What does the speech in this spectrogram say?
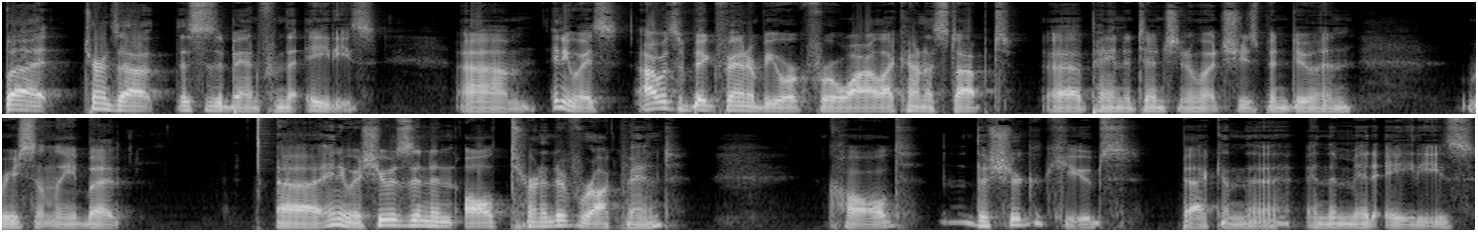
But turns out this is a band from the 80s. Um, anyways, I was a big fan of Bjork for a while. I kind of stopped uh, paying attention to what she's been doing recently. But uh, anyway, she was in an alternative rock band called the Sugarcubes back in the in the mid 80s.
